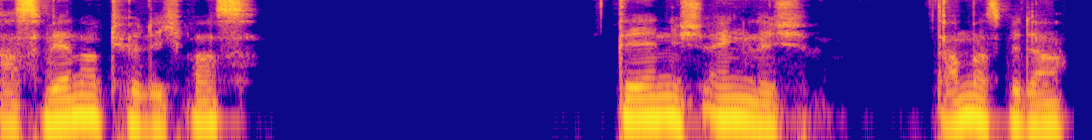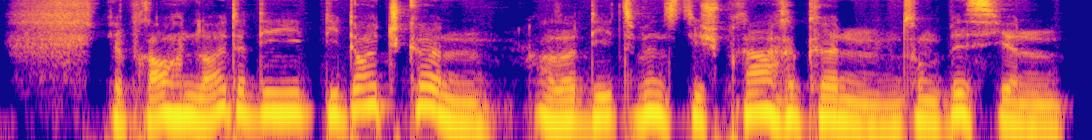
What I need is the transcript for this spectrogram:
Das wäre natürlich was. Dänisch, Englisch. Da haben wir es wieder. Wir brauchen Leute, die, die Deutsch können. Also die zumindest die Sprache können. So ein bisschen.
